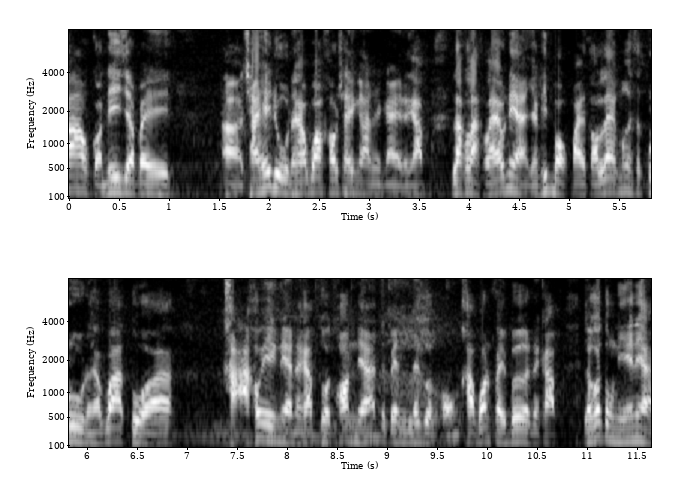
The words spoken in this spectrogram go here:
ร่าวๆ ก่อนที่จะไป ใช้ให้ดูนะครับว่าเขาใช้งานยังไงนะครับ หลักๆ แล้วเนี่ยอย่างที่บอกไปตอนแรกเมื่อสักครู่นะครับว่าตัวขาเขาเองเนี่ยนะครับตัวท่อนนี้จะเป็นในส่วนของคาร์บอนไฟเบอร์นะครับแล้วก็ตรงนี้เนี่ย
